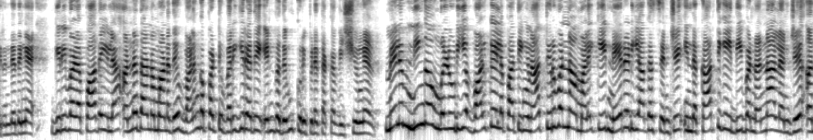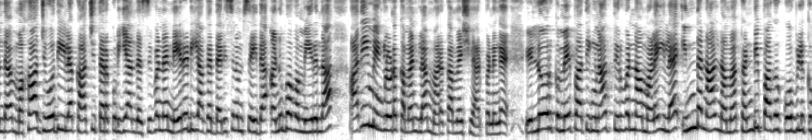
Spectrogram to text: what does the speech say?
இருந்ததுங்க. கிரிவல பாதையில் அன்னதானமானது வழங்கப்பட்டு வருகிறது என்பதும் குறிப்பிடத்தக்க விஷயங்க. மேலும் நீங்கள் உங்களுடைய வாழ்க்கையில் பார்த்தீங்கன்னா திருவண்ணாமலைக்கு நேரடியாக சென்று இந்த கார்த்திகை தீப நன்னாளன்று அந்த மகா ஜோதியில காட்சி தரக்கூடிய அந்த சிவனை நேரடியாக தரிசனம் செய்த அனுபவம் இருந்தால் அதையும் எங்களோட கமெண்ட்ல மறக்காம ஷேர் பண்ணுங்க. எல்லோருக்குமே பாத்தீங்கன்னா திருவண்ணாமலையில இந்த நாள் நம்ம கண்டிப்பாக கோவிலுக்கு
